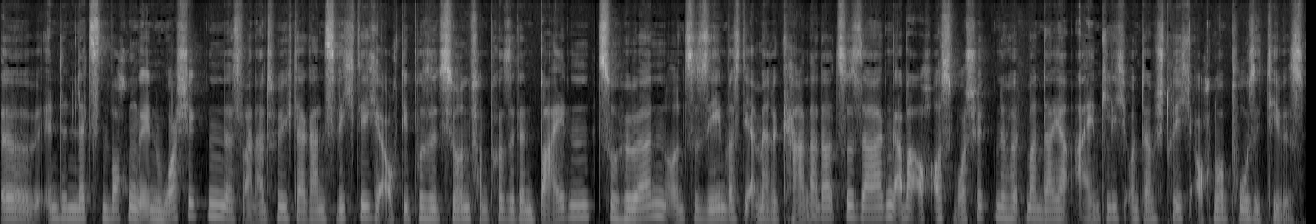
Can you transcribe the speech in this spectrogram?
äh, in den letzten Wochen in Washington. Das war natürlich da ganz wichtig, auch die Position von Präsident Biden zu hören und zu sehen, was die Amerikaner dazu sagen. Aber auch aus Washington hört man da ja eigentlich unterm Strich auch nur Positives.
